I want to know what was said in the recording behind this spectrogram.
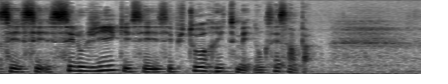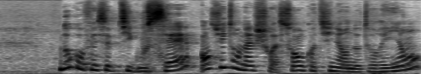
C'est logique et c'est plutôt rythmé, donc c'est sympa. Donc on fait ce petit gousset. Ensuite, on a le choix. Soit on continue en autorayon,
